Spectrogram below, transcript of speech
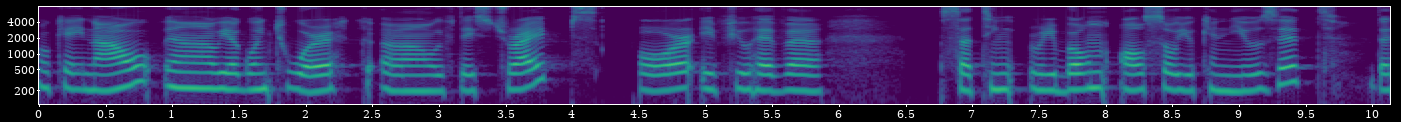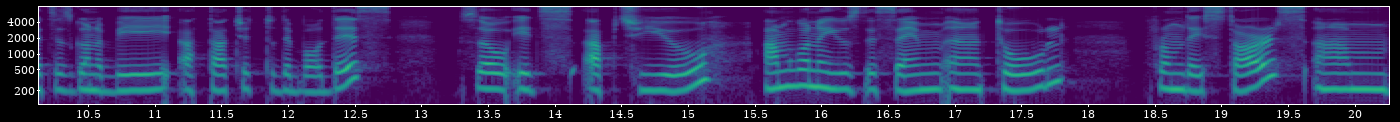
okay now uh, we are going to work uh, with the stripes or if you have a satin ribbon also you can use it. That is going to be attached to the bodice. So it's up to you. I'm going to use the same uh, tulle from the stars um,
